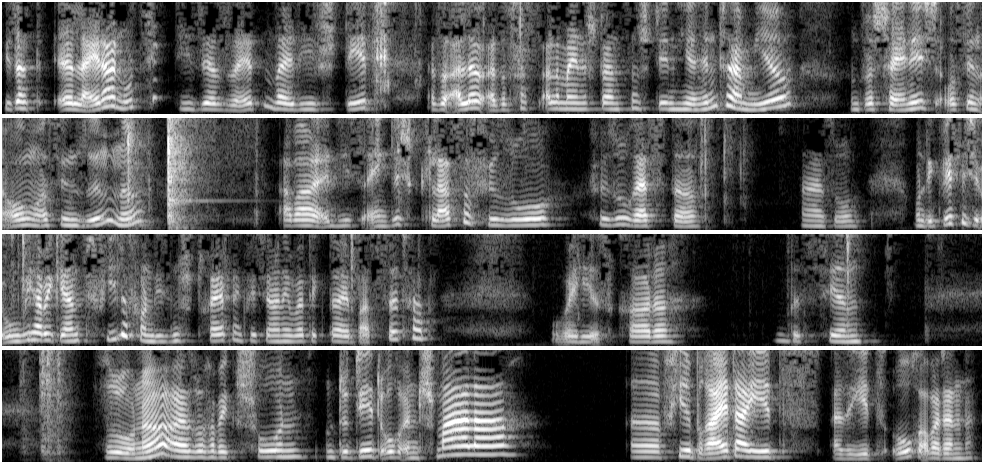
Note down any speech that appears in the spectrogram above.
gesagt, äh, leider nutze ich die sehr selten, weil die steht, also alle, also fast alle meine Stanzen stehen hier hinter mir. Und wahrscheinlich aus den Augen, aus den Sinn, ne? Aber die ist eigentlich klasse für so, für so Reste. Also, und ich weiß nicht, irgendwie habe ich ganz viele von diesen Streifen. Ich weiß ja nicht, was ich da gebastelt habe. Wobei hier ist gerade ein bisschen so, ne? Also habe ich schon, und das geht auch in schmaler, äh, viel breiter jetzt, also jetzt auch, aber dann,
